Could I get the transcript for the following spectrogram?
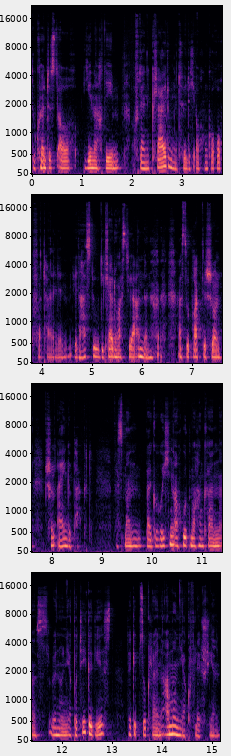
du könntest auch, je nachdem, auf deine Kleidung natürlich auch einen Geruch verteilen. Den hast du, die Kleidung hast du ja an, dann hast du praktisch schon, schon eingepackt. Was man bei Gerüchen auch gut machen kann, ist, wenn du in die Apotheke gehst, da gibt es so kleine Ammoniakfläschchen.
